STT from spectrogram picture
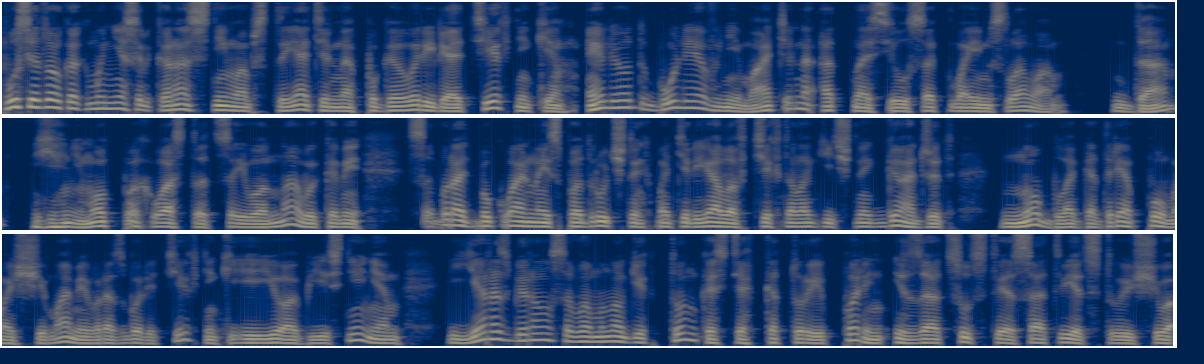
После того, как мы несколько раз с ним обстоятельно поговорили о технике, Эллиот более внимательно относился к моим словам. Да, я не мог похвастаться его навыками, собрать буквально из подручных материалов технологичный гаджет, но благодаря помощи маме в разборе техники и ее объяснениям, я разбирался во многих тонкостях, которые парень из-за отсутствия соответствующего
